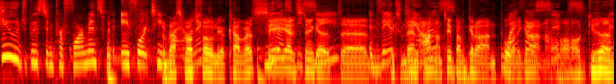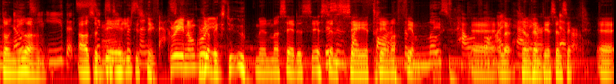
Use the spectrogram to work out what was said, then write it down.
huge boost in performance with A14 De där smart Bionic, folio covers ser jävligt snygga ut. advanced liksom det är en cameras, annan typ av grön på det gröna. 6, Ja, grönt on and grön. LTE that's Alltså det är 60% riktigt snyggt. Green on green. Jag växte upp med en Mercedes SLC far the 350. most powerful Eh, eller iPad 350 Air SLC. Eh,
